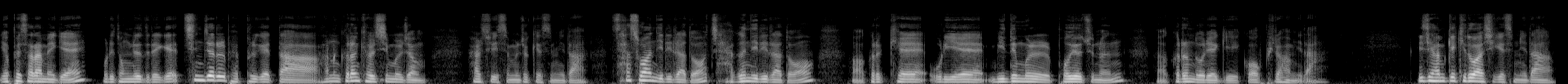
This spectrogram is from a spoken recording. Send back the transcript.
옆에 사람에게 우리 동료들에게 친절을 베풀겠다 하는 그런 결심을 좀 할 수 있으면 좋겠습니다. 사소한 일이라도 작은 일이라도 어, 그렇게 우리의 믿음을 보여주는 어, 그런 노력이 꼭 필요합니다. 이제 함께 기도하시겠습니다.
